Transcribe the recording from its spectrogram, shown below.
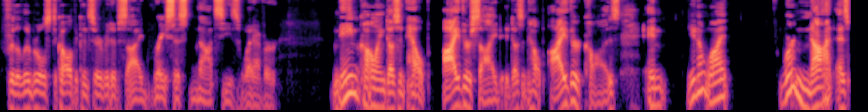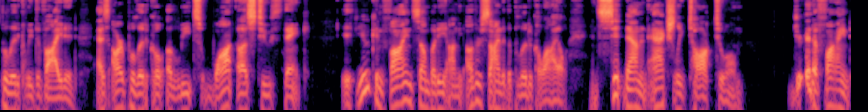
for the liberals to call the conservative side racist, Nazis, whatever. Name calling doesn't help either side. It doesn't help either cause. And you know what? We're not as politically divided as our political elites want us to think. If you can find somebody on the other side of the political aisle and sit down and actually talk to them, you're going to find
